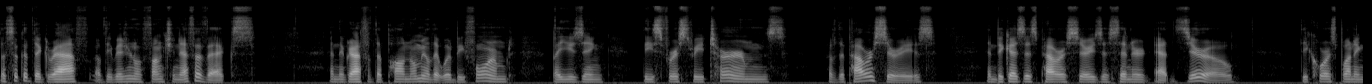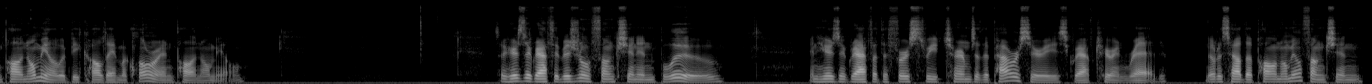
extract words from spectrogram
let's look at the graph of the original function f of x and the graph of the polynomial that would be formed by using these first three terms of the power series and because this power series is centered at zero, the corresponding polynomial would be called a Maclaurin polynomial. So here's the graph of the original function in blue, and here's a graph of the first three terms of the power series graphed here in red. Notice how the polynomial function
